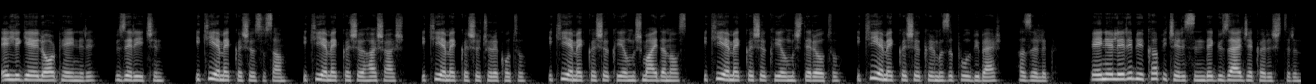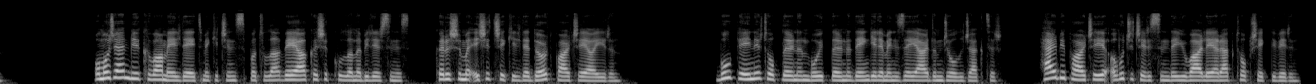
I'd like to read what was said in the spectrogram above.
50g lor peyniri, üzeri için 2 yemek kaşığı susam, 2 yemek kaşığı haşhaş, 2 yemek kaşığı çörek otu, 2 yemek kaşığı kıyılmış maydanoz, 2 yemek kaşığı kıyılmış dereotu, 2 yemek kaşığı kırmızı pul biber. Hazırlık. Peynirleri bir kap içerisinde güzelce karıştırın. Homojen bir kıvam elde etmek için spatula veya kaşık kullanabilirsiniz. Karışımı eşit şekilde 4 parçaya ayırın. Bu peynir toplarının boyutlarını dengelemenize yardımcı olacaktır. Her bir parçayı avuç içerisinde yuvarlayarak top şekli verin.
